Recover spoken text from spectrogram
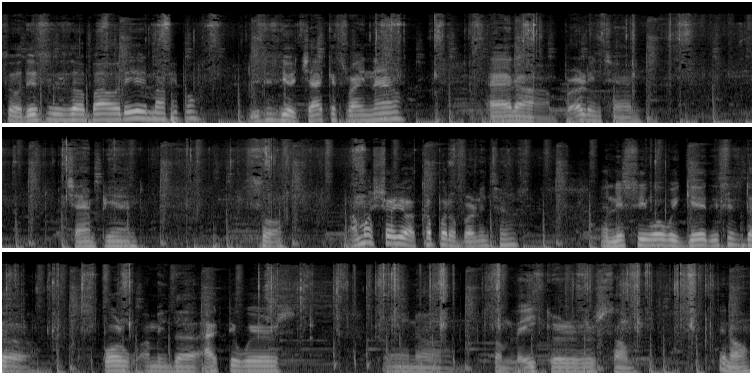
So this is about it, my people. This is your jackets right now at um, Burlington champion. So I'm gonna show you a couple of Burlingtons and let's see what we get. This is the sport, I mean the active wears and um, some Lakers, some you know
